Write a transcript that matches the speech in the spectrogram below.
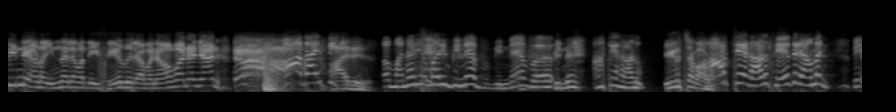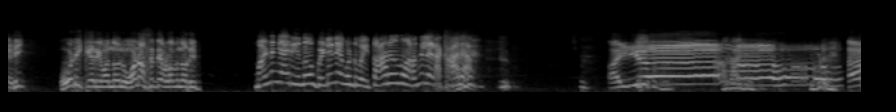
പിന്നെയാണ് ഇന്നലെ വന്ന ഈ സേതുരാമൻ? അവനെ ഞാൻ ആര്? മന്നാടിയമ്മാരും പിന്നെ പിന്നെ പിന്നെ? ആർച്ചയുടെ ആളും ഈർച്ചവാള. ആർച്ചയുടെ ആൾ സേതുരാമൻ എടി ഓടിക്കേറി വന്നവൻ ഓണസത്തെ വിളവെന്നോടി മണ്ണുഞ്ഞാരി എന്നോ പെണ്ണിനെ കൊണ്ടുപോയി. താനൊന്നും അറിഞ്ഞില്ലടാ കാല. അയ്യോ? ആ,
